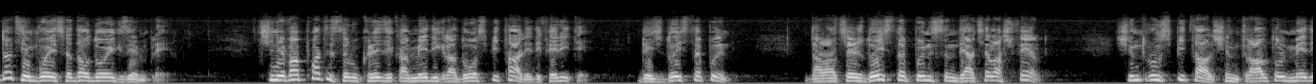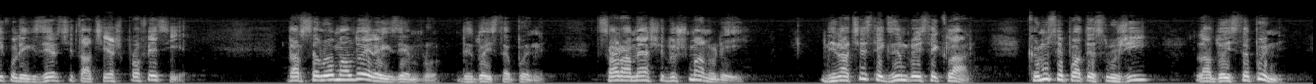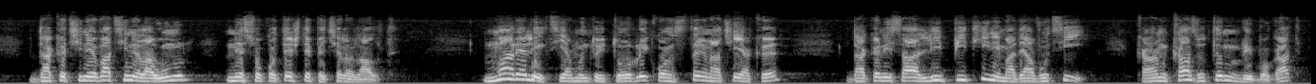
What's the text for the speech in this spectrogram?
dați-mi voie să dau două exemple. Cineva poate să lucreze ca medic la două spitale diferite, deci doi stăpâni, dar acești doi stăpâni sunt de același fel. Și într-un spital și într-altul, medicul exercită aceeași profesie. Dar să luăm al doilea exemplu de doi stăpâni, țara mea și dușmanul ei. Din acest exemplu este clar că nu se poate sluji la doi stăpâni. Dacă cineva ține la unul, ne socotește pe celălalt. Marea lecție a Mântuitorului constă în aceea că, dacă ni s-a lipit inima de avuții, ca în cazul tânărului bogat,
